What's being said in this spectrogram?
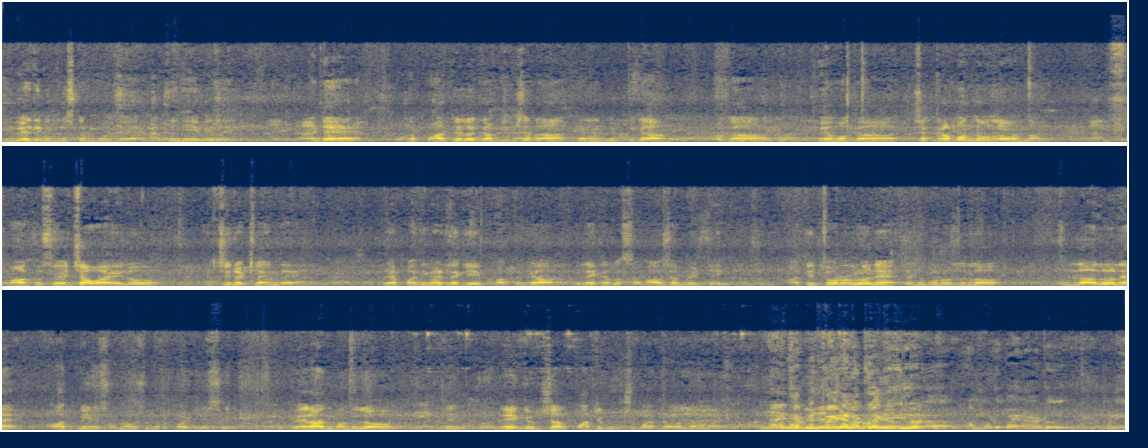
నివేదిక తీసుకొని పోతే దీనేమి అంటే ఒక పార్టీలో క్రమశిక్షణ కలిగిన వ్యక్తిగా ఒక మేము ఒక చక్రబంధంలో ఉన్నాం. మాకు స్వేచ్ఛావాయులు ఇచ్చినట్లయింది ఆయన. రేపు పది గంటలకి పత్రికా విలేకరుల సమావేశం పెట్టి అతి త్వరలోనే రెండు మూడు రోజుల్లో జిల్లాలోనే ఆత్మీయ సమావేశం ఏర్పాటు చేసి వేలాది మందిలో నేను అనేక విషయాలు పార్టీ గురించి మాట్లాడాలని మాట్లాడాను అమ్ముడు పోయినాడు అని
